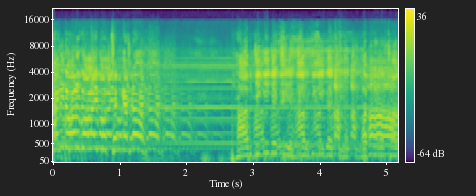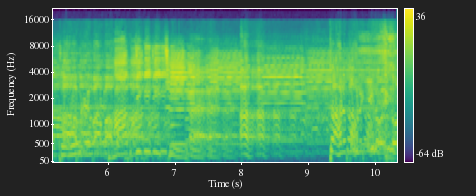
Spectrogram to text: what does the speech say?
থাকতে ওর গলায় পড়ছেন কেন? ভাব জিগে গেছি? ভাব জিগে গেছি? আপনারা শান্ত হন। ভাব জিগে গেছি? তারপর কি হলো?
